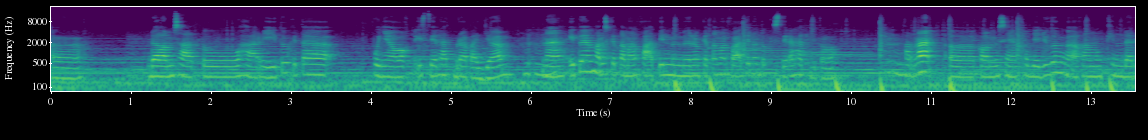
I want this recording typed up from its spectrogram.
eh, dalam satu hari itu kita punya waktu istirahat berapa jam? Nah itu yang harus kita manfaatin bener-bener kita manfaatin untuk istirahat gitu loh Mm. karena eh, kalau misalnya kerja juga nggak akan mungkin dari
